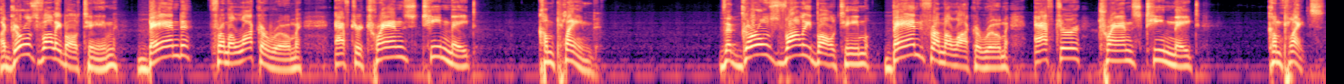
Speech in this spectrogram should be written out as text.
A girls' volleyball team banned from a locker room after trans teammate complained. The girls' volleyball team banned from the locker room after trans teammate complaints.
